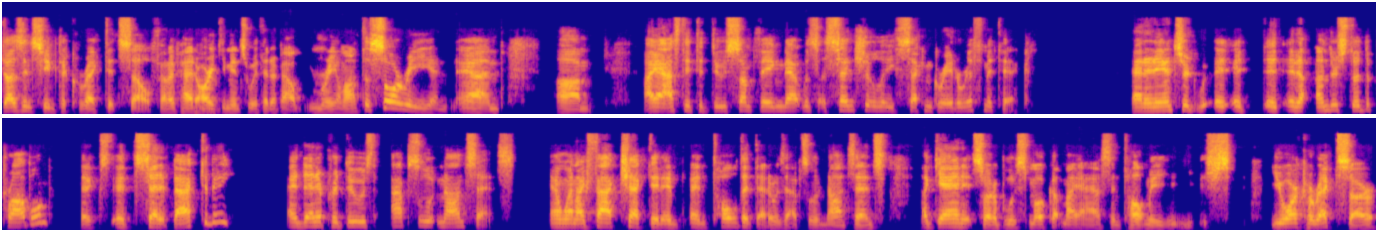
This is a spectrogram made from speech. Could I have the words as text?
doesn't seem to correct itself. And I've had mm-hmm. arguments with it about Maria Montessori, and and um, I asked it to do something that was essentially second grade arithmetic, and it answered. It it, it understood the problem. It, it said it back to me, and then it produced absolute nonsense. And when I fact checked it and, and told it that it was absolute nonsense, again, it sort of blew smoke up my ass and told me, You are correct, sir.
